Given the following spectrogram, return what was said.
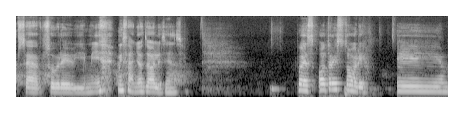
o sea, sobreviví mi- mis años de adolescencia. Pues otra historia eh,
